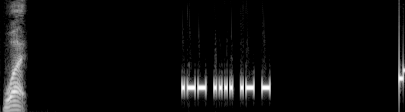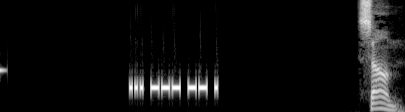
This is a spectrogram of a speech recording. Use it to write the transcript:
What? Some.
